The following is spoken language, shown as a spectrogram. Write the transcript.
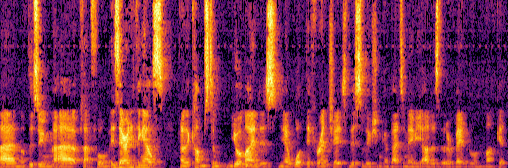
um, the Zoom uh, platform. Is there anything else kind of that comes to your mind is, you know, what differentiates this solution compared to maybe others that are available on the market?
